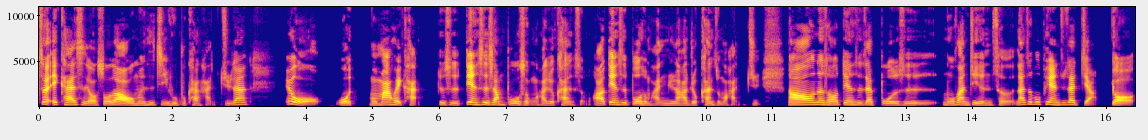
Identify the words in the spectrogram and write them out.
这一开始有说到我们是几乎不看韩剧，但因为我我我妈会看，就是电视上播什么她就看什么，然后电视播什么韩剧，然后她就看什么韩剧。然后那时候电视在播的是《模范继承车》，那这部片就在讲有。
